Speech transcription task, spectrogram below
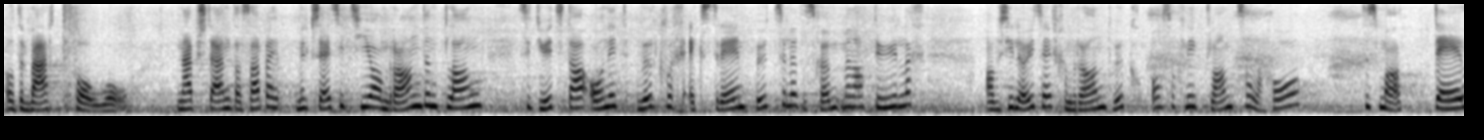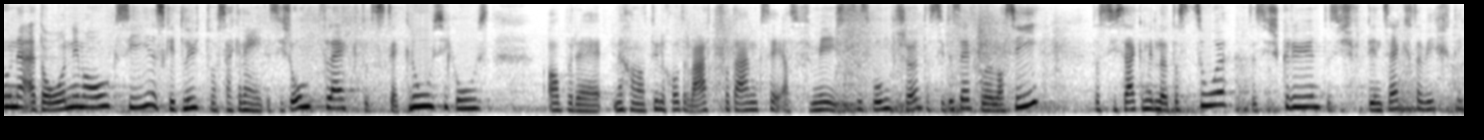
oder wertvoll auch. Nebst dem, dass eben, wir sehen es jetzt hier am Rand entlang, sie tun jetzt da auch nicht wirklich extrem pützeln, das könnte man natürlich, aber sie lassen einfach am Rand wirklich auch so ein bisschen Pflanzen kommen. Das mag Teilen ein Dornimal sein. Es gibt Leute, die sagen, nein, das ist unpflegt und das sieht grusig aus. Aber äh, man kann natürlich auch den Wert von dem sehen. Also für mich ist es wunderschön, dass sie das einfach sein lassen. Dass sie sagen, wir lassen das zu, das ist grün, das ist für die Insekten wichtig.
